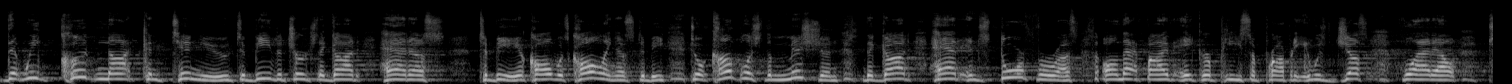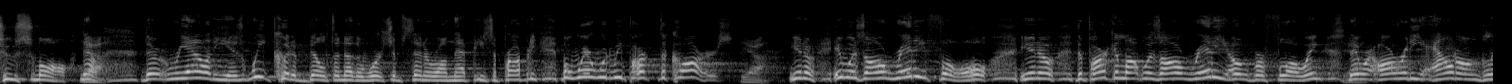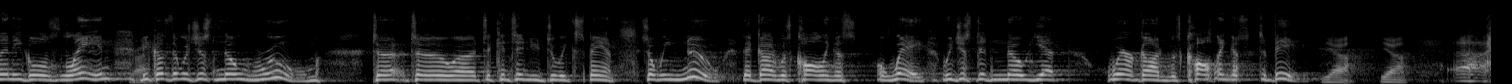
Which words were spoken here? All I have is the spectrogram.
that we could not continue to be the church that God had us to be, a call was calling us to be, to accomplish the mission that God had in store for us on that five acre piece of property. It was just flat out too small. Now, Yeah. the reality is we could have built another worship center on that piece of property, but where would we park the cars? Yeah. You know, it was already full. You know, the parking lot was already overflowing. They were already out on Glen Eagles Lane because there was just no room to, to, uh, to continue to expand. So we knew that God was calling us away. We just didn't know yet where God was calling us to be. Yeah, yeah. Uh,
